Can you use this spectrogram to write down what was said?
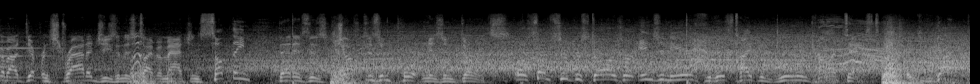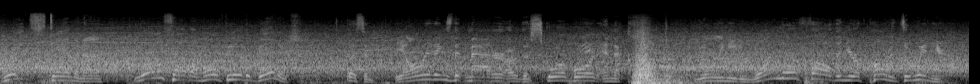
Talk about different strategies in this type of match, and something that is as just as important as endurance. Well, some superstars are engineered for this type of grueling contest. If you've got great stamina, you almost have a home field advantage. Listen, the only things that matter are the scoreboard and the clock. You only need one more fall than your opponent to win here.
